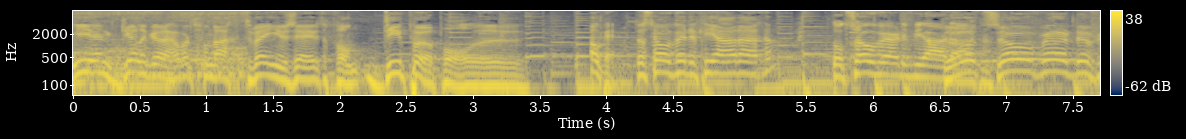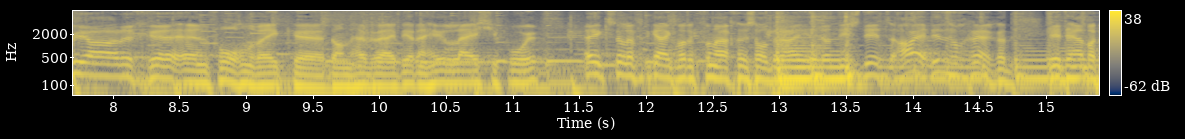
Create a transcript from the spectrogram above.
Ian Gallagher, hij wordt vandaag 72 van Deep Purple. Eh, Oké, tot zover de verjaardagen. Tot zover de verjaardag. Tot zover de verjaardag. eh, En volgende week eh, dan hebben wij weer een heel lijstje voor je. Ik zal even kijken wat ik vandaag zal draaien. Dat is dit. Oh ja, dit is wel graag. Dit helemaal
